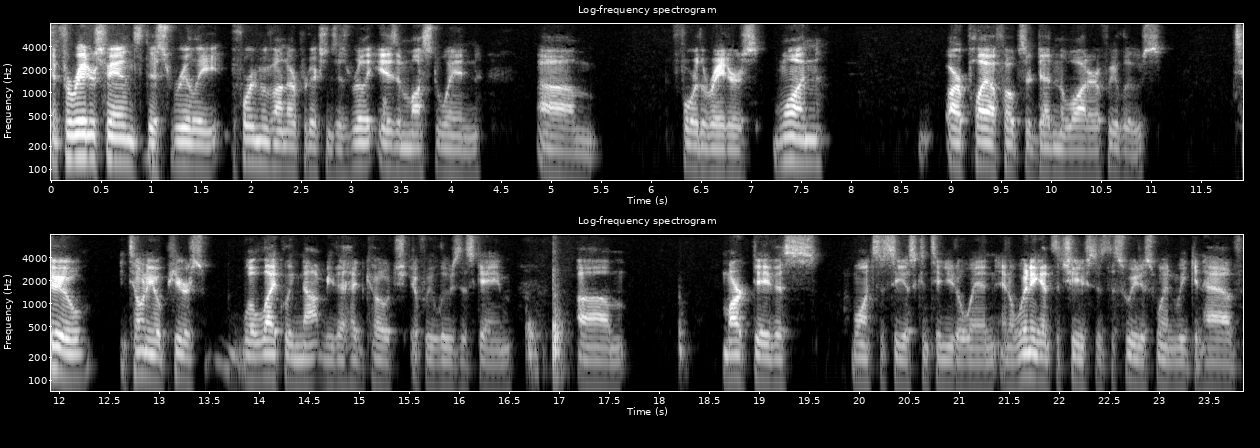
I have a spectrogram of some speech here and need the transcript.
And for Raiders fans, this really, before we move on to our predictions, this really is a must win um, for the Raiders. One, our playoff hopes are dead in the water if we lose. Two, Antonio Pierce will likely not be the head coach if we lose this game. Um, Mark Davis wants to see us continue to win, and a win against the Chiefs is the sweetest win we can have.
